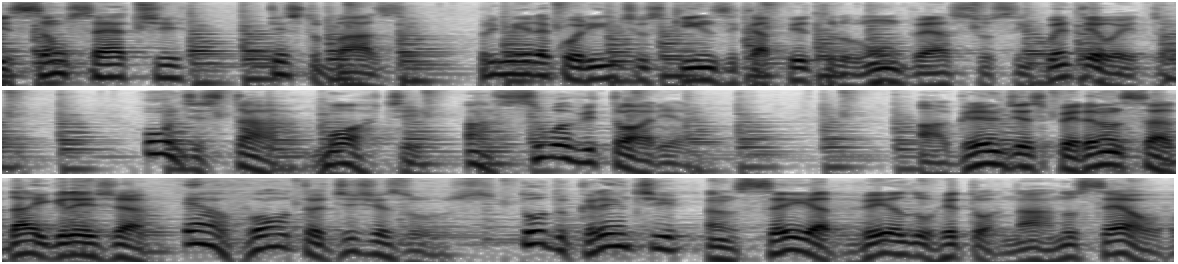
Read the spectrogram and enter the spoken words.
Lição 7, texto base. 1 Coríntios 15, capítulo 1, verso 58. Onde está, morte, a sua vitória? A grande esperança da igreja é a volta de Jesus. Todo crente anseia vê-lo retornar no céu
